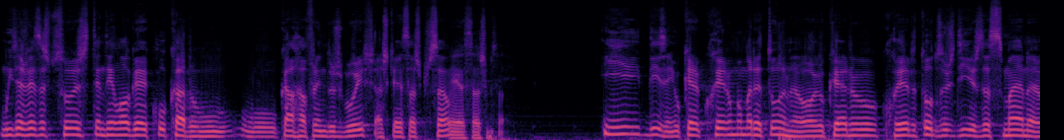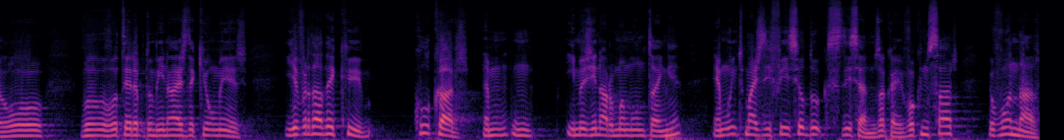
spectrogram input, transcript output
muitas vezes as pessoas tendem logo a colocar o, o carro à frente dos bois, acho que é essa a expressão, É essa a expressão. e dizem eu quero correr uma maratona, ou eu quero correr todos os dias da semana, ou vou, vou ter abdominais daqui a um mês. E a verdade é que colocar, um- imaginar uma montanha é muito mais difícil do que se dissermos, ok, eu vou começar, eu vou andar,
